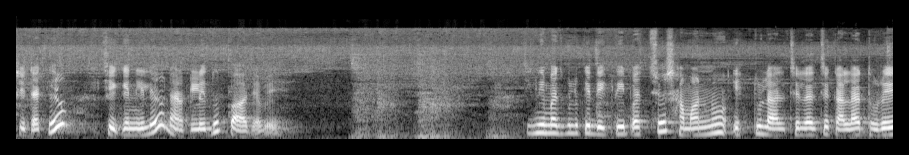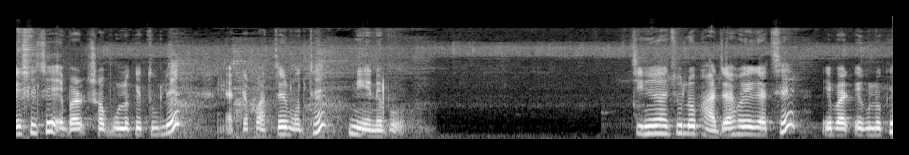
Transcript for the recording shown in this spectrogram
সেটাকেও ছেঁকে নিলেও নারকেলের দুধ পাওয়া যাবে। চিংড়ি মাছগুলোকে দেখতেই পাচ্ছ, সামান্য একটু লালচে লালচে কালার ধরে এসেছে। এবার সবগুলোকে তুলে একটা পাত্রের মধ্যে নিয়ে নেব। চিংড়ি মাছগুলো ভাজা হয়ে গেছে, এবার এগুলোকে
